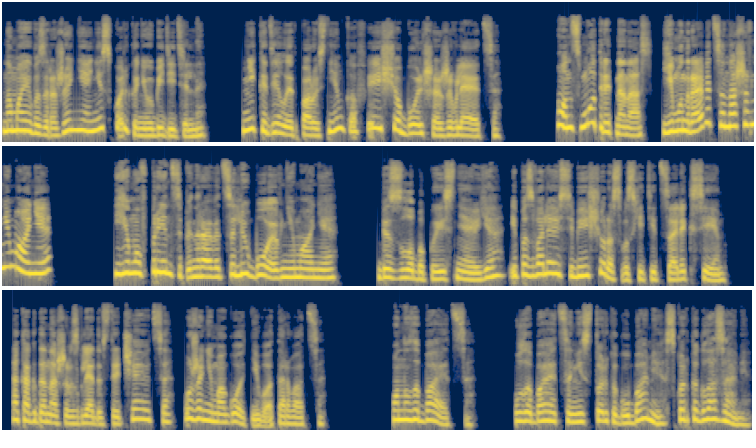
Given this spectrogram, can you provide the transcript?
но мои возражения нисколько не убедительны. Ника делает пару снимков и еще больше оживляется. «Он смотрит на нас! Ему нравится наше внимание!» «Ему, в принципе, нравится любое внимание!» Без злобы поясняю я и позволяю себе еще раз восхититься Алексеем. А когда наши взгляды встречаются, уже не могу от него оторваться. Он улыбается. Улыбается не столько губами, сколько глазами.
